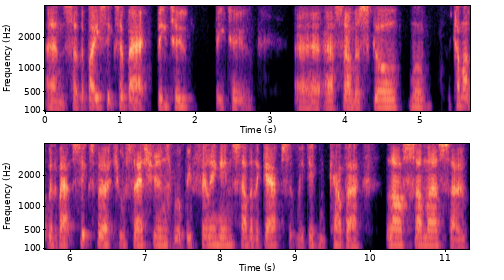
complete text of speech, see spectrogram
And so the basics are back, B2, B2. Uh, our summer school will come up with about six virtual sessions. We'll be filling in some of the gaps that we didn't cover last summer. So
